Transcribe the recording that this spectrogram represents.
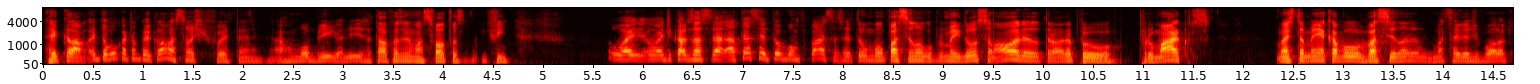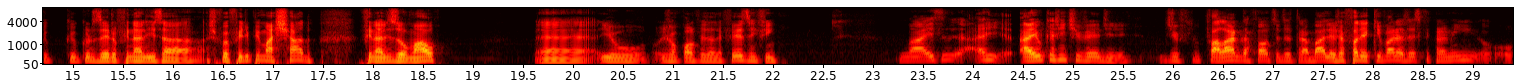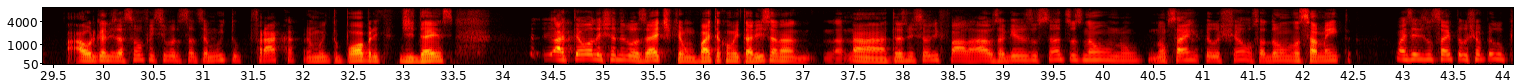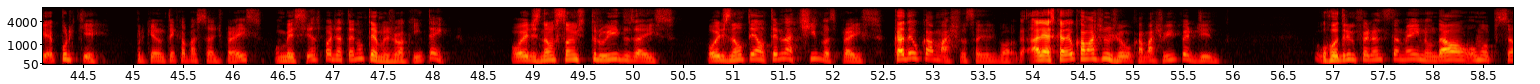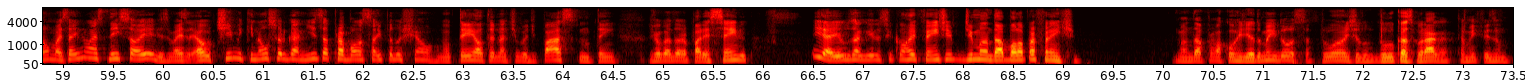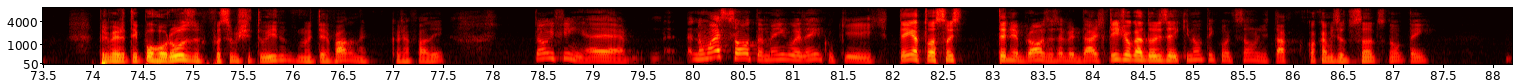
reclamado. Ele tomou cartão por reclamação, acho que foi até, né? Arrumou briga ali, já tava fazendo umas faltas, enfim. O Ed, o Ed Carlos até acertou bom passe, acertou um bom passe longo pro Mendonça uma hora, outra hora pro, pro Marcos. Mas também acabou vacilando uma saída de bola que, que o Cruzeiro finaliza. Acho que foi o Felipe Machado, finalizou mal. É, e o João Paulo fez a defesa, enfim. Mas aí, aí o que a gente vê de, de falar da falta de trabalho, eu já falei aqui várias vezes que para mim a organização ofensiva do Santos é muito fraca, é muito pobre de ideias até o Alexandre Losetti, que é um baita comentarista, na, na, na transmissão ele fala: ah, os zagueiros do Santos não, não, não saem pelo chão, só dão um lançamento. Mas eles não saem pelo chão pelo quê? Por quê? Porque não tem capacidade para isso? O Messias pode até não ter, mas o Joaquim tem. Ou eles não são instruídos a isso. Ou eles não têm alternativas para isso. Cadê o Camacho na saída de bola? Aliás, cadê o Camacho no jogo? O Camacho vive perdido. O Rodrigo Fernandes também não dá uma opção, mas aí não é nem só eles, mas é o time que não se organiza para a bola sair pelo chão. Não tem alternativa de passe, não tem jogador aparecendo. E aí os zagueiros ficam reféns de, de mandar a bola para frente. Mandar para uma correria do Mendonça, do Ângelo, do Lucas Braga, que também fez um primeiro tempo horroroso, foi substituído no intervalo, né? Que eu já falei. Então, enfim, é, não é só também o elenco que tem atuações tenebrosas, é verdade. Tem jogadores aí que não tem condição de estar tá com a camisa do Santos, não tem.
